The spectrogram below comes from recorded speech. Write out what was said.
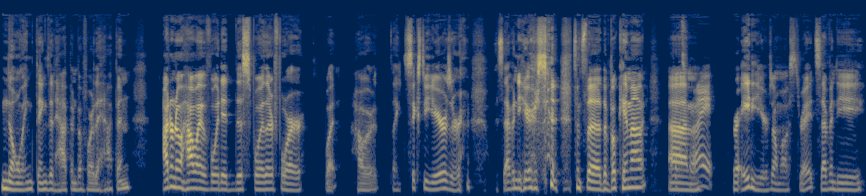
knowing things that happen before they happen. I don't know how I avoided this spoiler for what how like 60 years or 70 years since the the book came out. Um, That's right. Or 80 years almost, right? 70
